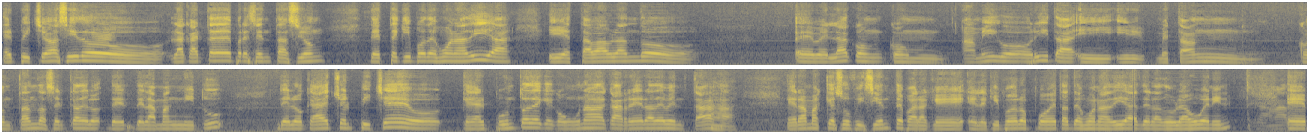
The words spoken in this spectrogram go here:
el picheo ha sido la carta de presentación de este equipo de Juana Díaz y estaba hablando, eh, ¿verdad? Con, con amigos ahorita y, y me estaban contando acerca de, lo- de- de la magnitud de lo que ha hecho el picheo, que al punto de que con una carrera de ventaja era más que suficiente para que el equipo de los poetas de Juana Díaz de la doble juvenil eh,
